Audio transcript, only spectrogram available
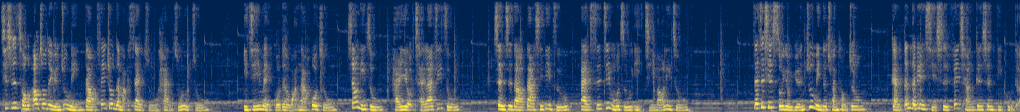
其实，从澳洲的原住民到非洲的马赛族和祖鲁族，以及美国的瓦纳霍族、肖尼族，还有柴拉基族，甚至到大溪地族、爱斯基摩族以及毛利族，在这些所有原住民的传统中，感恩的练习是非常根深蒂固的。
